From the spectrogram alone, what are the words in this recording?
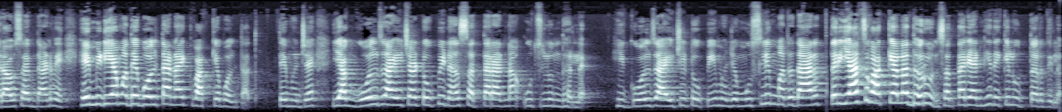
रावसाहेब दानवे हे मीडियामध्ये बोलताना एक वाक्य बोलतात. ते म्हणजे या गोल जाळीच्या टोपीनं सत्तारांना उचलून धरलंय. ही गोल जाळीची टोपी म्हणजे मुस्लिम मतदार तर याच वाक्याला धरून सत्तार यांनी देखील उत्तर दिलं.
